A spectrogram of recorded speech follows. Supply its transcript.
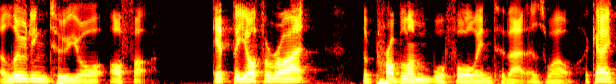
alluding to your offer. Get the offer right, the problem will fall into that as well. Okay,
